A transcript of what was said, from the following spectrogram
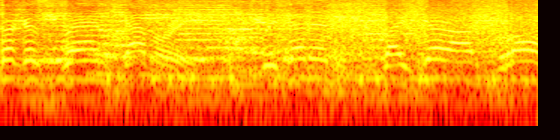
Circus Grand Cavalry, presented by Gerhard Braune.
